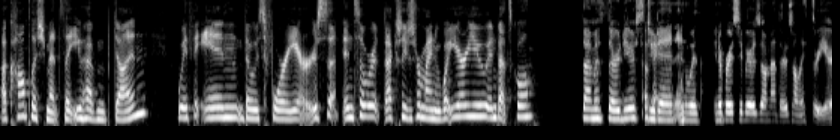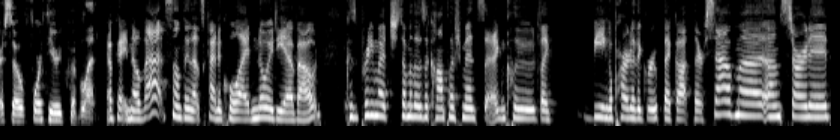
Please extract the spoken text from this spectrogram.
accomplishments that you have done within those four years. And so we're actually just remind me, what year are you in vet school? So I'm a third year student, okay. and with University of Arizona, there's only three years, so fourth year equivalent. Okay, now that's something that's kind of cool. I had no idea about because pretty much some of those accomplishments include like being a part of the group that got their SAVMA um, started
